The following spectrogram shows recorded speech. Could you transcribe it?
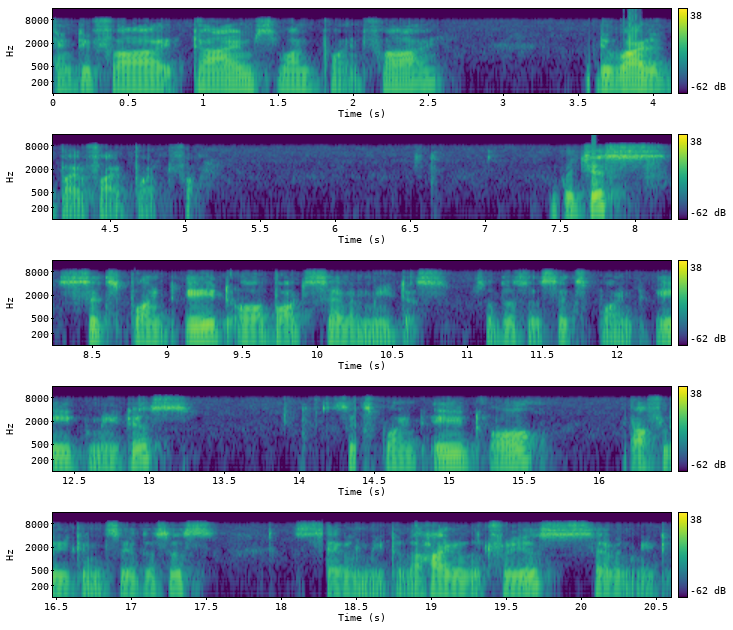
25 times 1.5 divided by 5.5 which is 6.8 or about 7 meters so this is 6.8 meters 6.8 or roughly you can say this is 7 meter. The height of the tree is 7 meter.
